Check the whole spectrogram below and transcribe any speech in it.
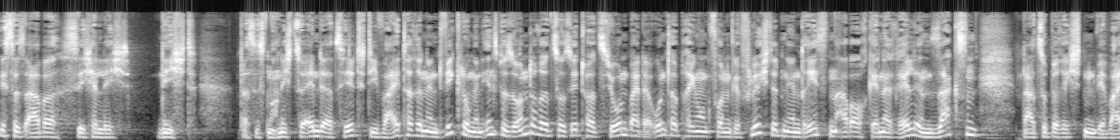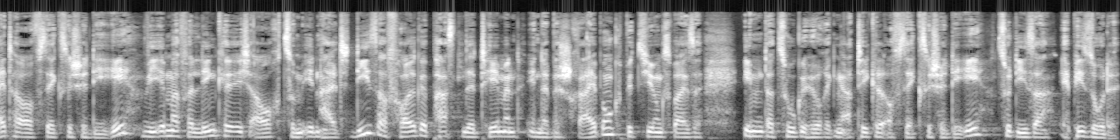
ist es aber sicherlich nicht. Das ist noch nicht zu Ende erzählt. Die weiteren Entwicklungen, insbesondere zur Situation bei der Unterbringung von Geflüchteten in Dresden, aber auch generell in Sachsen, dazu berichten wir weiter auf sächsische.de. Wie immer verlinke ich auch zum Inhalt dieser Folge passende Themen in der Beschreibung beziehungsweise im dazugehörigen Artikel auf sächsische.de zu dieser Episode.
